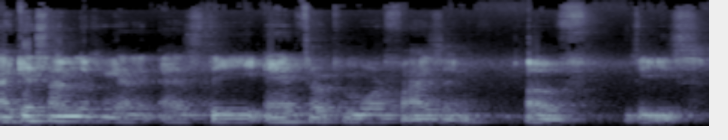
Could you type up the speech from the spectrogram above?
I guess I'm looking at it as the anthropomorphizing of these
